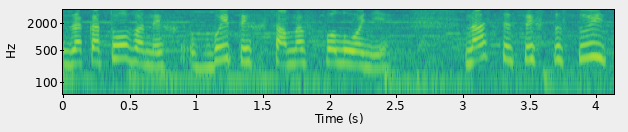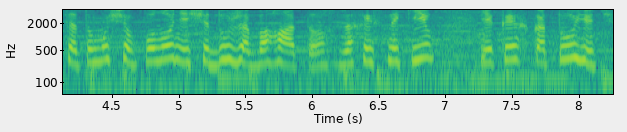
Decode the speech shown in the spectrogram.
закатованих, вбитих саме в полоні. Нас це всіх стосується, тому що в полоні ще дуже багато захисників, яких катують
